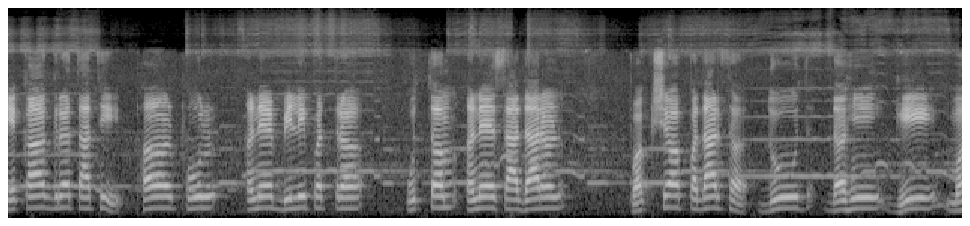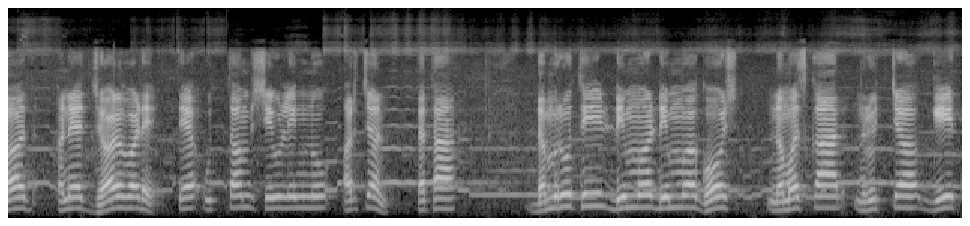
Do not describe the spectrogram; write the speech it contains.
એકાગ્રતાથી ફળ, ફૂલ અને બીલીપત્ર ઉત્તમ અને સાધારણ ભક્ષ્ય પદાર્થ, દૂધ, દહીં, ઘી, મધ અને જળ વડે તે ઉત્તમ શિવલિંગનું અર્ચન તથા ડમરૂથી ડિમ્મ ડિમ્મ ઘોષ, નમસ્કાર, નૃત્ય, ગીત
